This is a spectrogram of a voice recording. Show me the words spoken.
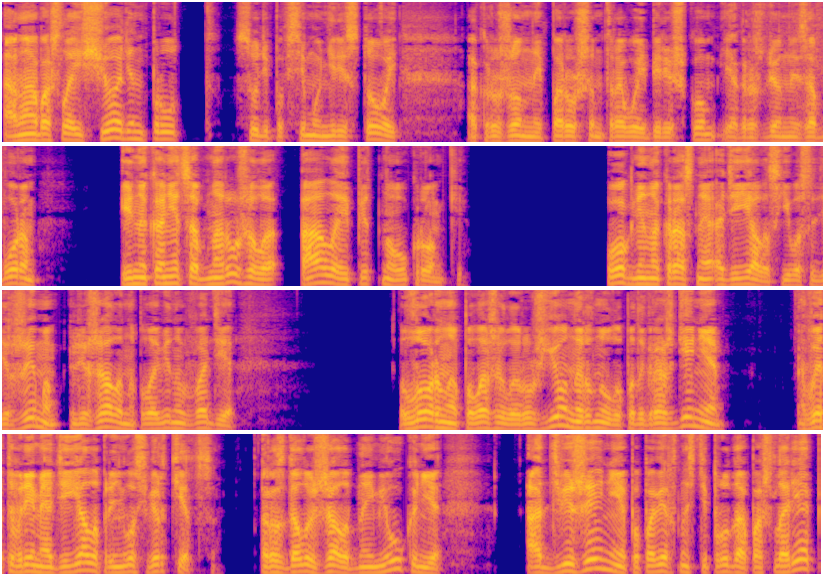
Она обошла еще один пруд, судя по всему, нерестовый, окруженный поросшим травой бережком и огражденный забором, и, наконец, обнаружила алое пятно у кромки. Огненно-красное одеяло с его содержимым лежало наполовину в воде. Лорна положила ружье, нырнула под ограждение. В это время одеяло принялось вертеться. Раздалось жалобное мяуканье. От движения по поверхности пруда пошла рябь,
